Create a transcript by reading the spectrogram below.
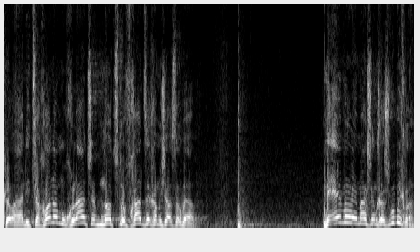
כלומר, הניצחון המוחלט של בנות צלופחד זה חמישה עשר באב. מעבר למה שהן חשבו בכלל.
